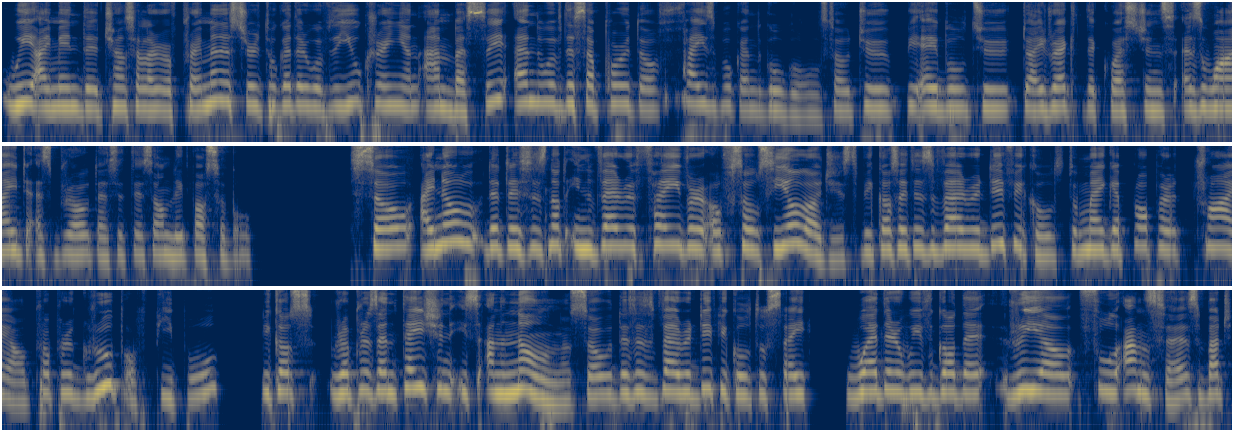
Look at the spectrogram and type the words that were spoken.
we, I mean the Chancellor of Prime Minister, together with the Ukrainian embassy and with the support of Facebook and Google. So to be able to direct the questions as wide, as broad as it is only possible. So I know that this is not in very favor of sociologists because it is very difficult to make a proper trial, proper group of people because representation is unknown. So this is very difficult to say whether we've got the real full answers, but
